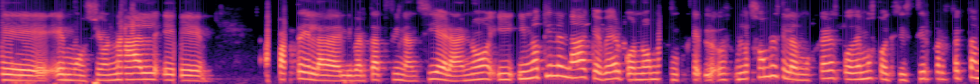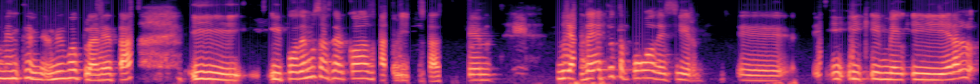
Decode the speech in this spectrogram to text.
eh, emocional, eh, aparte de la libertad financiera, ¿no? Y, no tiene nada que ver con hombres y mujeres. Los, hombres y las mujeres podemos coexistir perfectamente en el mismo planeta y, podemos hacer cosas maravillosas. mira, de hecho te puedo decir, eh, y, era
